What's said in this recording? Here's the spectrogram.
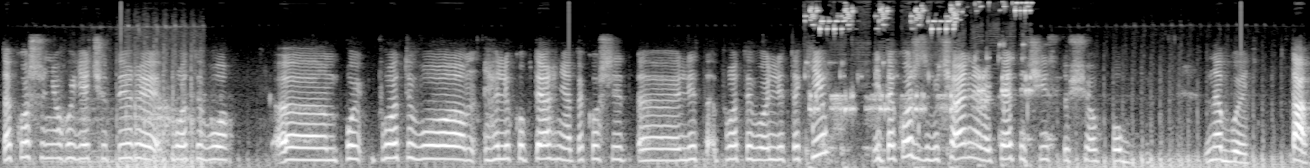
Також у нього є 4 противо, по- противогелікоптерні, а також літ, е, літ, противолітаків. І також звичайні ракети, чисто щоб набити. Так,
